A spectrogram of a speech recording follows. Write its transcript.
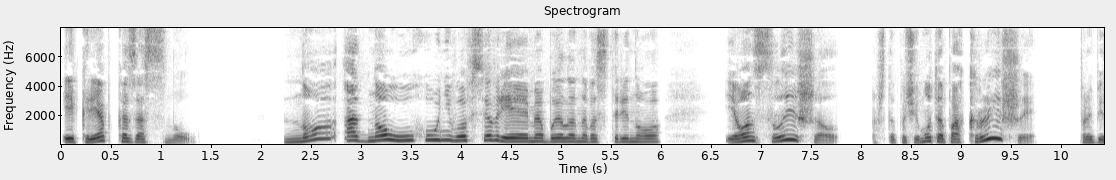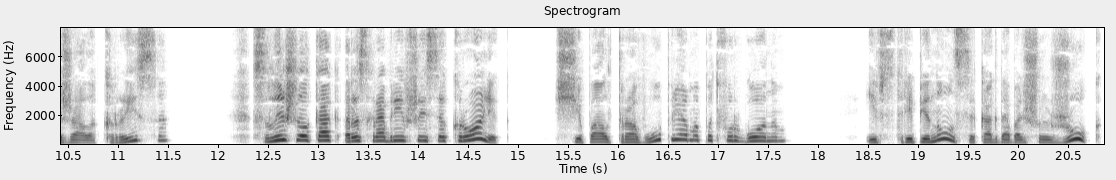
и крепко заснул. Но одно ухо у него все время было навострено, и он слышал, что почему-то по крыше пробежала крыса, слышал, как расхрабрившийся кролик щипал траву прямо под фургоном, и встрепенулся, когда большой жук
